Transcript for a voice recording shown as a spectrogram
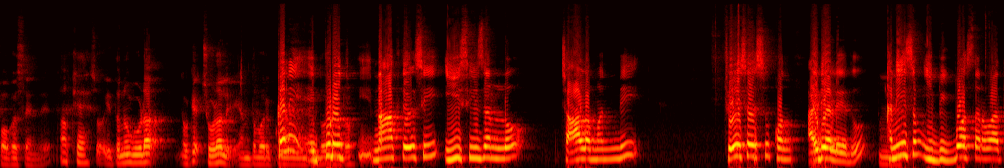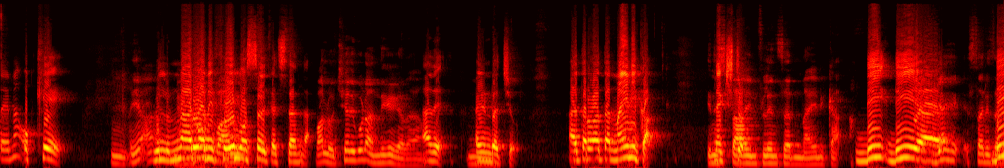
ఫోకస్ అయింది. ఓకే. సో ఇతను కూడా ఓకే చూడాలి ఎంతవరకు కానీ ఇప్పుడు నాకు తెలిసి ఈ సీజన్లో చాలా మంది ఫేసెస్ కొంత ఐడియా లేదు. కనీసం ఈ బిగ్ బాస్ తర్వాత అయినా ఓకే. వీళ్ళు ఉన్నారు అనే ఫేమ్ వస్తుంది ఖచ్చితంగా. వాళ్ళు వచ్చేది కూడా అందుకే కదా. అదే అయి ఉండొచ్చు. ఆ తర్వాత Nainika. Insta influencer Nainika. D D సరే డి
